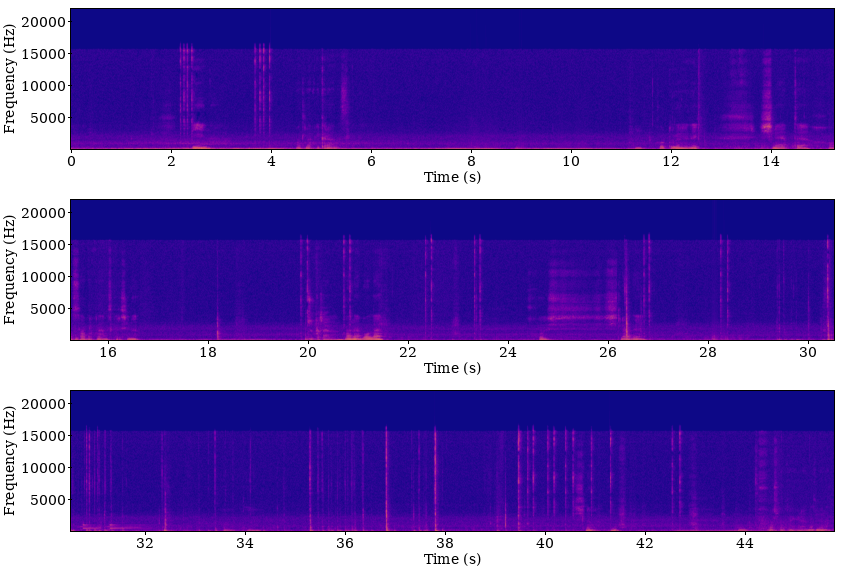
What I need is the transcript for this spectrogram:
bin matlabga kiramiz Hmm, ko'rib turganingizdek ishlayapti. Hozir sabr qilamiz kirishini. Mana bo'ldi. Xo'sh ishladi ishlama boshqa kiramiz mana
